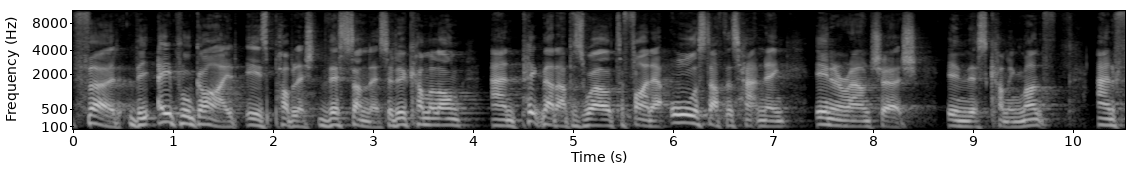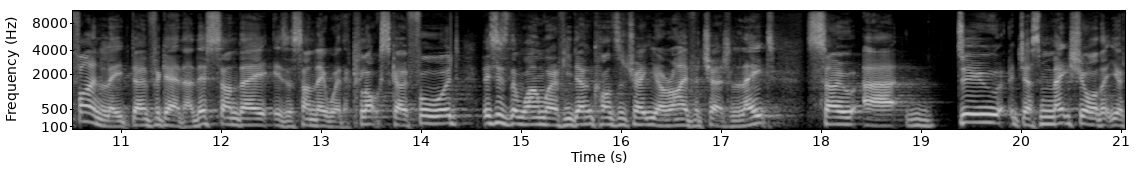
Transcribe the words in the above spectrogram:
Third, the April guide is published this Sunday, so do come along and pick that up as well to find out all the stuff that's happening in and around church in this coming month. And finally, don't forget that this Sunday is a Sunday where the clocks go forward. This is the one where if you don't concentrate, you arrive for church late. So uh, do just make sure that your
